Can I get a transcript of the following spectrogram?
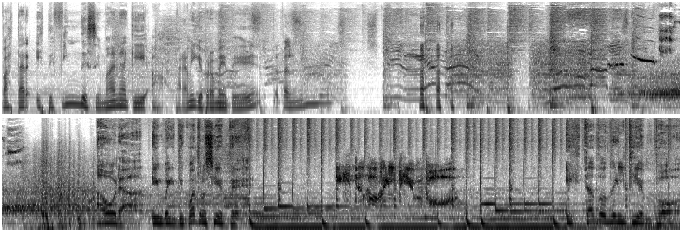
va a estar este fin de semana que, ah, para mí que promete, ¿eh? Está tan lindo. Ahora, en 24-7. Estado del tiempo. Estado del tiempo.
